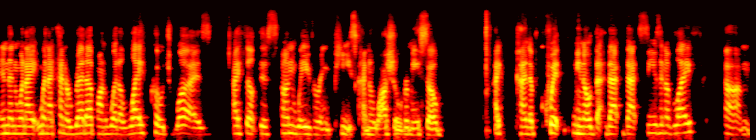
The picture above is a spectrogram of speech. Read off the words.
And then when I when I kind of read up on what a life coach was, I felt this unwavering peace kind of wash over me. So I kind of quit, you know, that that that season of life um,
